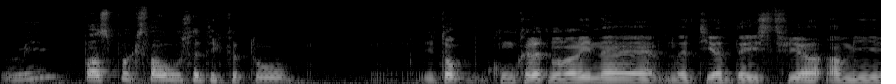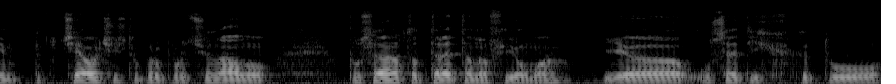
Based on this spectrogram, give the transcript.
Ми, аз пък това го усетих като... И то конкретно, нали, не, не тия действия, ами като цяло чисто пропорционално последната трета на филма я усетих като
